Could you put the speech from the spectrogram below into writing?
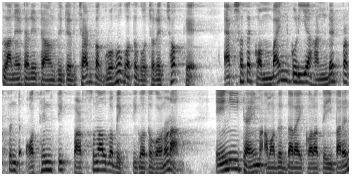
প্ল্যানেটারি ট্রানজিটের চার্ট বা গ্রহগত গোচরের ছককে একসাথে কম্বাইন করিয়ে হান্ড্রেড পার্সেন্ট অথেন্টিক পার্সোনাল বা ব্যক্তিগত গণনা এনি টাইম আমাদের দ্বারাই করাতেই পারেন।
